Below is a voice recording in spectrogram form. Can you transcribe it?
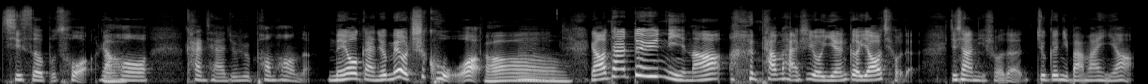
气色不错，然后看起来就是胖胖的，没有感觉没有吃苦。”哦，然后，但是对于你呢，他们还是有严格要求的，就像你说的，就跟你爸妈一样，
